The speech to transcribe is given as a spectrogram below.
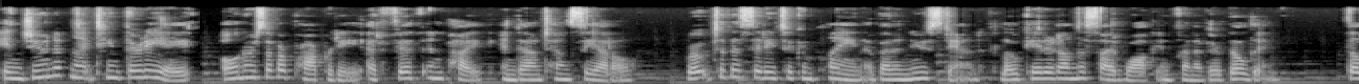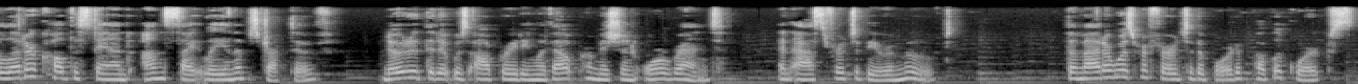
In June of 1938, owners of a property at 5th and Pike in downtown Seattle wrote to the city to complain about a newsstand located on the sidewalk in front of their building. The letter called the stand unsightly and obstructive, noted that it was operating without permission or rent, and asked for it to be removed. The matter was referred to the Board of Public Works,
